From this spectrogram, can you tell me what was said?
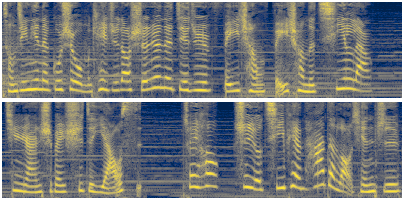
从今天的故事，我们可以知道神人的结局非常非常的凄凉，竟然是被狮子咬死。最后是由欺骗他的老先知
